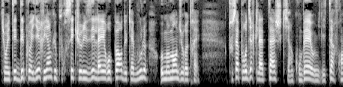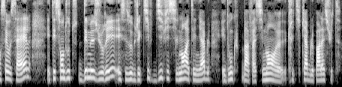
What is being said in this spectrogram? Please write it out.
qui ont été déployés rien que pour sécuriser l'aéroport de Kaboul au moment du retrait. Tout ça pour dire que la tâche qui incombait aux militaires français au Sahel était sans doute démesurée et ses objectifs difficilement atteignables et donc bah, facilement euh, critiquables par la suite.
